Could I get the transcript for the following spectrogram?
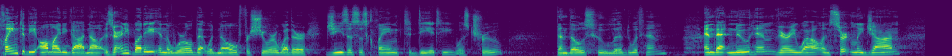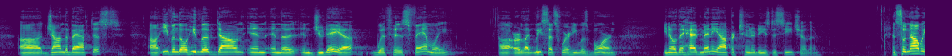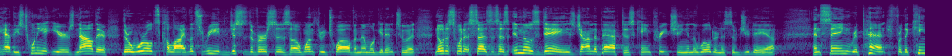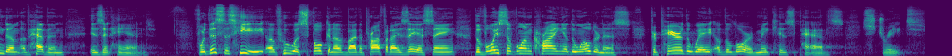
claimed to be Almighty God. Now, is there anybody in the world that would know for sure whether Jesus' claim to deity was true than those who lived with him and that knew him very well? And certainly John, uh, John the Baptist, uh, even though he lived down in, in, the, in Judea with his family, uh, or at least that's where he was born, you know, they had many opportunities to see each other. And so now we have these 28 years. Now their, their worlds collide. Let's read just the verses uh, 1 through 12, and then we'll get into it. Notice what it says. It says, In those days, John the Baptist came preaching in the wilderness of Judea and saying, Repent, for the kingdom of heaven is at hand. For this is he of who was spoken of by the prophet Isaiah, saying, The voice of one crying in the wilderness, Prepare the way of the Lord, make his paths straight.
